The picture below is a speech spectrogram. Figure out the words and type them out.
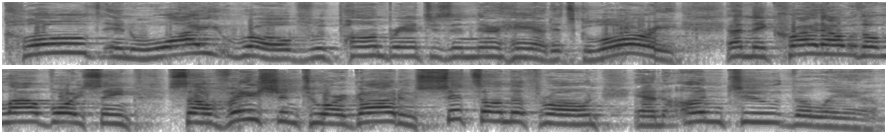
clothed in white robes with palm branches in their hand. It's glory. And they cried out with a loud voice, saying, Salvation to our God who sits on the throne and unto the Lamb.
